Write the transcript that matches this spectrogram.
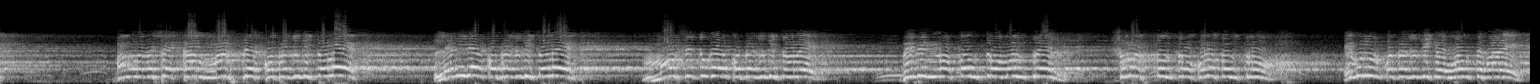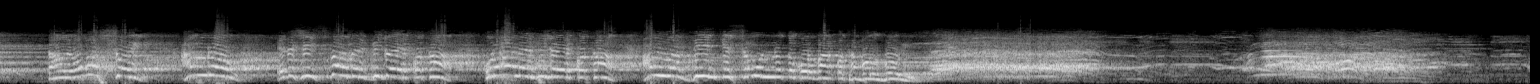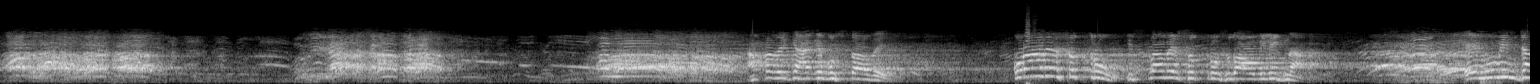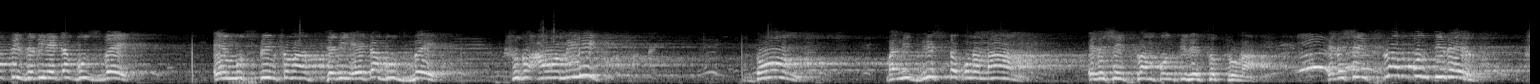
বাংলাদেশে কাল মার্ক্সের কথা যদি চলে, লেনিনের কথা যদি চলে মাউসেতুগের কথা যদি চলে, বিভিন্ন তন্ত্র, মন্ত্রের, সমাজতন্ত্র, গণতন্ত্র, এগুলোর কথা যদি কেউ বলতে পারে, তাহলে অবশ্যই আমরাও এদেশে ইসলামের বিজয়ের কথা, কোরআনের বিজয়ের কথা, আল্লাহর দিনকে সমুন্নত করবার কথা বলবই। হবে। কোরআনের শত্রু, ইসলামের শত্রু শুধু আওয়ামী লীগ না। এই মুমিন জাতি যেদিন এটা বুঝবে, এই মুসলিম সমাজ যেদিন এটা বুঝবে, শুধু আওয়ামী লীগ, দল বা নির্দিষ্ট কোন নাম এদেশে ইসলামপন্থীদের শত্রু না। এদেশে ইসলামপন্থীদের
